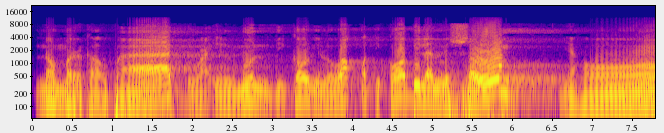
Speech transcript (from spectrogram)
Nomor kaopat wa ilmun bikaunil waqti qabilan lisaum nyaho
